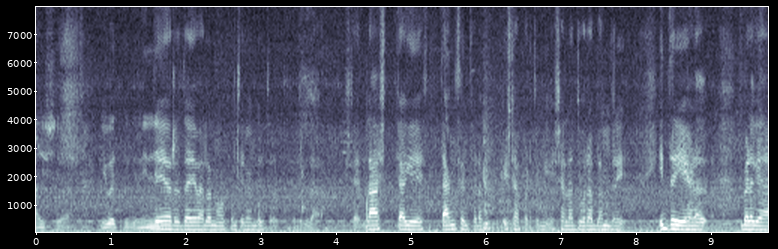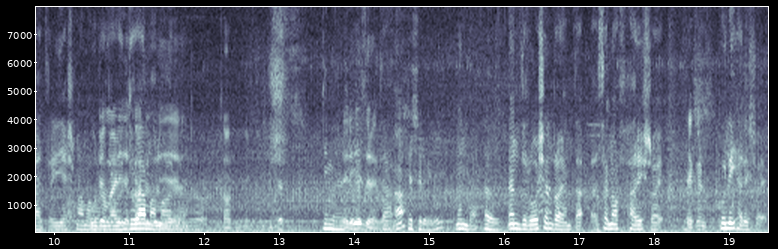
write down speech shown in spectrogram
ಆಯುಷ್ಯ ಇವತ್ತು ದೇವ್ರ ದಯವೆಲ್ಲ ನೋಡ್ಕೊತೀನಿ ಅಂದಿತ್ತು ಇಲ್ಲ ಅಷ್ಟೇ. ಲಾಸ್ಟಾಗಿ ಥ್ಯಾಂಕ್ಸ್ ಅಂತ ಹೇಳಕ್ಕೆ ಇಷ್ಟಪಡ್ತೀನಿ. ಇಷ್ಟೆಲ್ಲ ದೂರ ಬಂದ್ರಿ ಇದ್ದರೆ ಹೇಳ ಬೆಳಗ್ಗೆ ರಾತ್ರಿ ಯಶ್ ಮಾಮ ಮಾಡಿದ ಮಾಮ ಅವ್ರು ಬಂದರು. ನಿಮ್ಮ ಸರಿ ಇದ್ರೆ ಹಾಂ ಹೆಸರು ಹೇಳಿ. ನಂದ? ನಂದು ರೋಷನ್ ರಾಯ್ ಅಂತ son of Harish Rai. Second ಹುಲಿ ಹರೀಶ್ ರಾಯ್.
